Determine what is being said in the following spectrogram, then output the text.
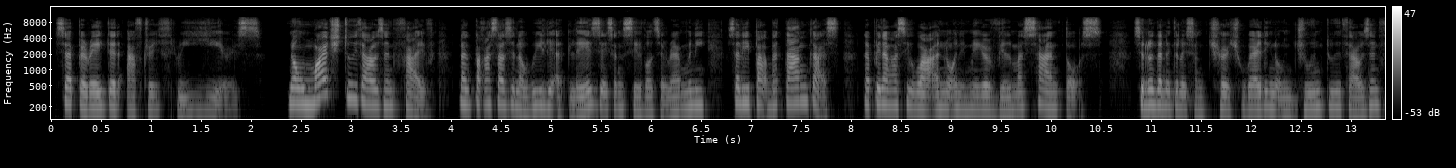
separated after three years. Noong March 2005, nagpakasal sina Willie at Liz sa isang civil ceremony sa Lipa, Batangas na pinangasiwaan noon ni Mayor Vilma Santos. Sinundan ito ng isang church wedding noong June 2005.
